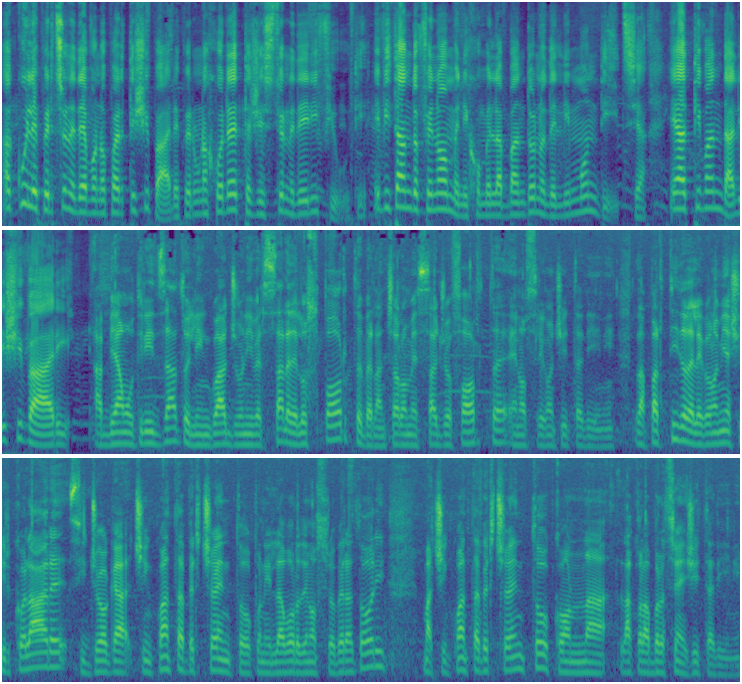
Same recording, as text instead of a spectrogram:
a cui le persone devono partecipare per una corretta gestione dei rifiuti, evitando fenomeni come l'abbandono dell'immondizia e atti vandalici vari. Abbiamo utilizzato il linguaggio universale dello sport per lanciare un messaggio forte ai nostri concittadini. La partita dell'economia circolare si gioca 50% con il lavoro dei nostri operatori, ma 50% con la collaborazione dei cittadini.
